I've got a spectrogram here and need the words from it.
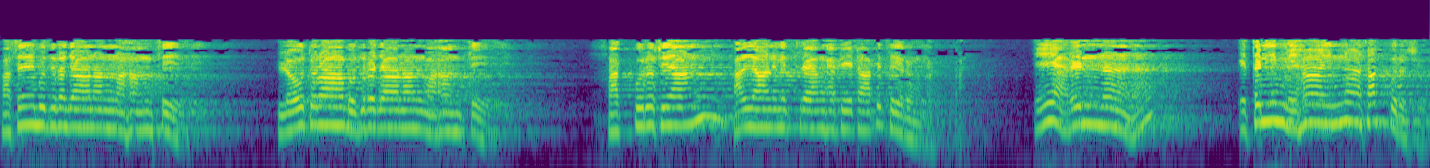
පසේ බුදුරජාණන් වහන්සේ ලෞතර බුදුරජාණන් වහන්සේ සත්පුරුෂයන් කල්යාණ මිත්‍රයන් හැටියට අපි තේරුම් ගත්තා. ඒ අරෙන්න එතනින් මෙහා ඉන්න සත්පුරුෂයෝ.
